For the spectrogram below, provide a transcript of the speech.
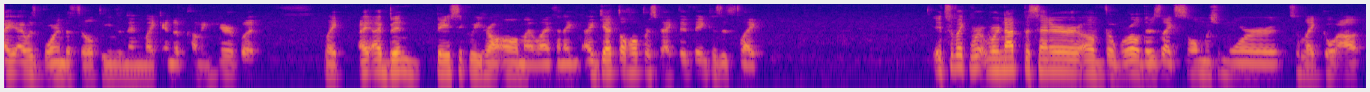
I, I was born in the Philippines and then like end up coming here but like I, I've been basically here all my life and I, I get the whole perspective thing because it's like it's like we're, we're not the center of the world there's like so much more to like go out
